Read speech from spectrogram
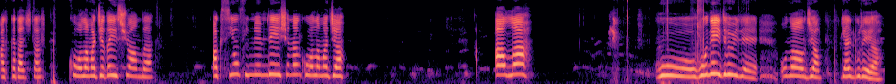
Arkadaşlar kovalamacadayız şu anda. Aksiyon filmlerinde yaşanan kovalamaca. Allah. Oo, o neydi öyle? Onu alacağım. Gel buraya.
